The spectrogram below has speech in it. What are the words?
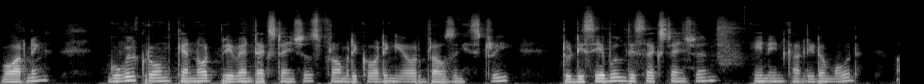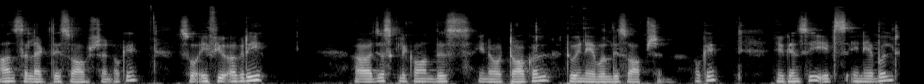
Warning. Google Chrome cannot prevent extensions from recording your browsing history. To disable this extension in incognito mode unselect this option okay? So if you agree uh, just click on this you know toggle to enable this option okay you can see it's enabled.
